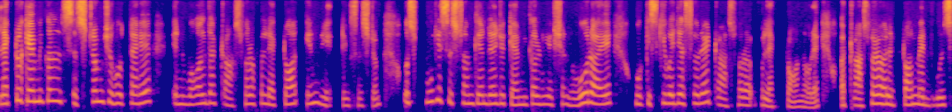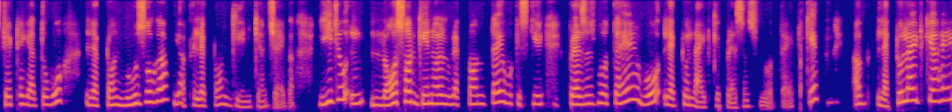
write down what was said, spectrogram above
الیکٹروکیمیکل سسٹم جو ہوتا ہے involve the transfer of electron in reacting system اس پورے سسٹم کے اندر جو کیمیکل ریئیکشن ہو رہا ہے، وہ کس کی وجہ سے ہو رہا ہے؟ ٹرانسفر آف الیکٹران ہو رہا ہے۔ اور ٹرانسفر آف الیکٹران میں دو اسٹیٹ ہے، یا تو وہ الیکٹران لوز ہوگا، یا پھر الیکٹران گین کیا جائے گا۔ یہ جو لاس اور گین اور الیکٹران ہوتا ہے، وہ کس کی پریزنس میں ہوتا ہے؟ وہ الیکٹرولائٹ کے پریزنس میں ہوتا ہے، ٹھیک ہے؟ اب الیکٹرولائٹ کیا ہے؟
